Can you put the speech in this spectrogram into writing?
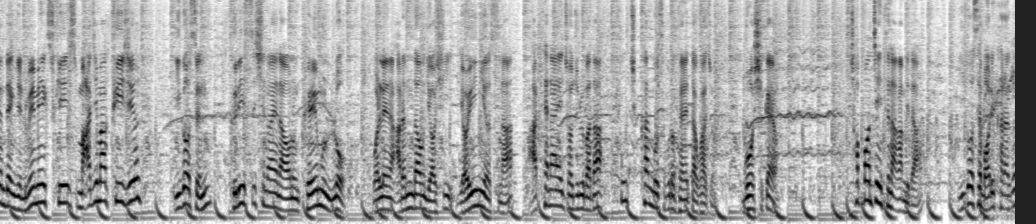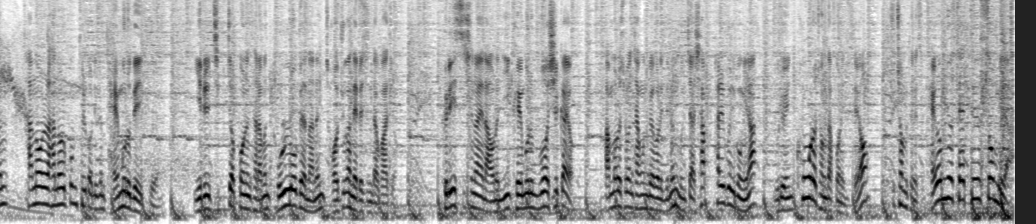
조우종의 FM 대행진 리믹스 퀴즈 마지막 퀴즈 이것은 그리스 신화에 나오는 괴물로 원래는 아름다운 여시 여인이었으나 아테나의 저주를 받아 흉측한 모습으로 변했다고 하죠 무엇일까요? 첫 번째 힌트 나갑니다 이것의 머리카락은 한 올 한 올 꿈틀거리는 뱀으로 돼 있고요 이를 직접 보는 사람은 돌로 변하는 저주가 내려진다고 하죠 그리스 신화에 나오는 이 괴물은 무엇일까요? 단문 50원 장문 100원이 드는 문자 샵 8910이나 무료인 콩으로 정답 보내주세요. 추첨을 통해서 배음료 세트 쏩니다.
